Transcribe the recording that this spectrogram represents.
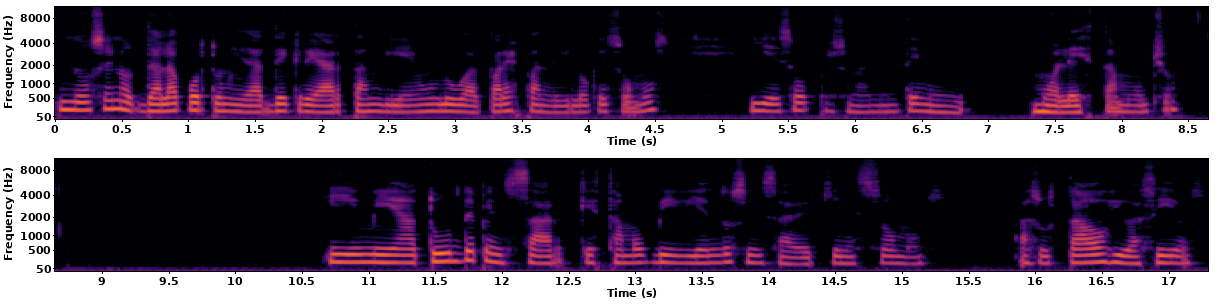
no se nos da la oportunidad de crear también un lugar para expandir lo que somos y eso personalmente me molesta mucho. y me aturde pensar que estamos viviendo sin saber quiénes somos, asustados y vacíos.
